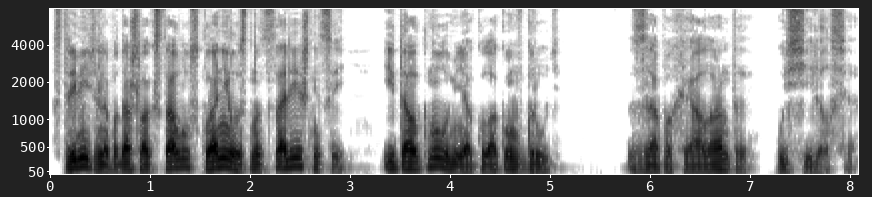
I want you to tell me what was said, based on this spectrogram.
Стремительно подошла к столу, склонилась над столешницей и толкнула меня кулаком в грудь. Запах иоланты усилился.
